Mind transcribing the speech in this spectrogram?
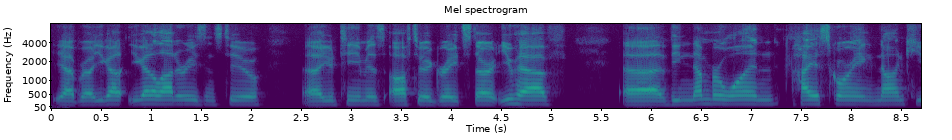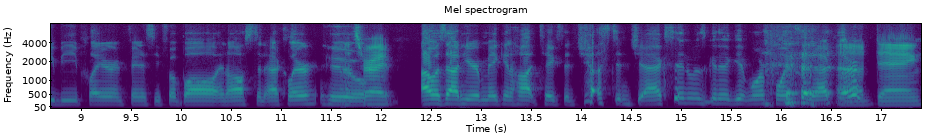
Yeah, bro, you got you got a lot of reasons too. Uh, your team is off to a great start. You have uh, the number one highest scoring non QB player in fantasy football in Austin Ekeler, who That's right. I was out here making hot takes that Justin Jackson was going to get more points than Ekeler. Oh, dang.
